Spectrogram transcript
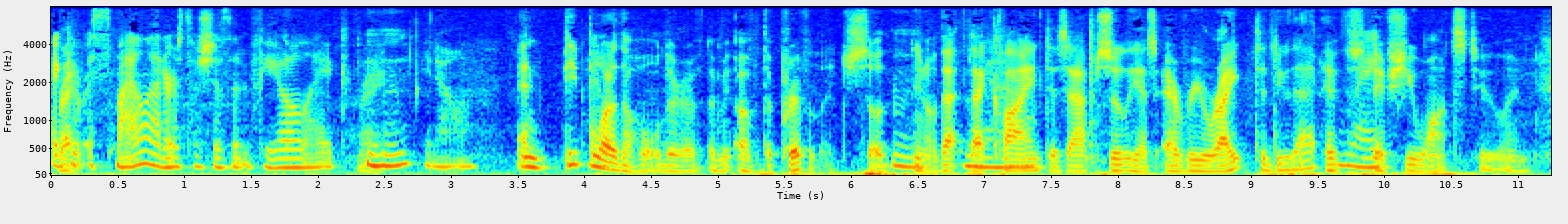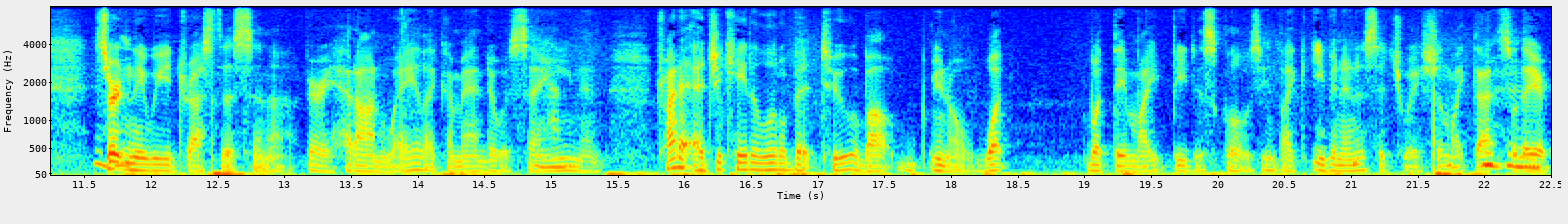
I Right. could smile at her so she doesn't feel like, Right. Mm-hmm. you know, And people are the holder of I mean, of the privilege. So mm-hmm. you know that that Yeah. client is absolutely has every right to do that if Right. if she wants to. And certainly we address this in a very head-on way, like Amanda was saying, and try to educate a little bit too about you know what what they might be disclosing, like even in a situation like that. So mm-hmm. they're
